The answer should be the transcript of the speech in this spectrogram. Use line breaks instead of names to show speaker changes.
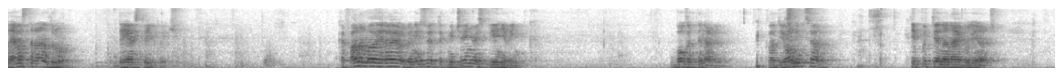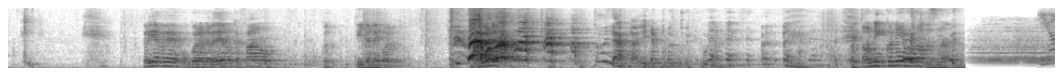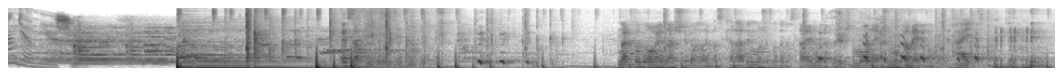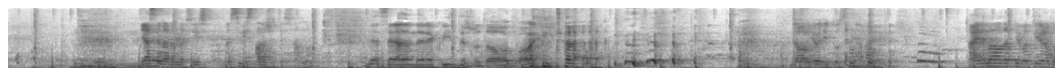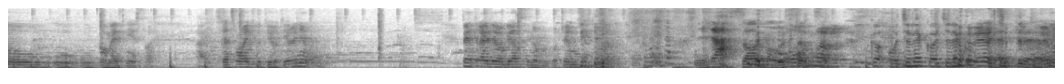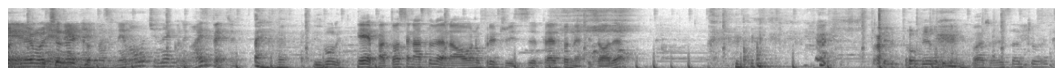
Leva strana druma, Dejan Stojković. Kafana Mali Raj organizuje takmičenje iz ispijenje vinjaka. Bogatne nagrade. Kladionica, tipujte na najbolji način. Prijave u gore navedenu kafanu kod Tiljana i Vojvodina.
Tuljana jebote.
Pa to niko nije morao da zna. nakon ove naše male maskarade možemo da nastavimo da pričamo o nečemu pametnom. Hajde. Ja se nadam da se, da se vi slažete sa mnom.
Ja se nadam da je neko izdržao do ovog momenta.
Dobro, ljudi, tu sam nama. Ajde malo da pivotiramo u, u, u pametnije stvari. Ajde. Kad smo već u pivotiranju, Petra, ajde
objasni nam
o čemu se
tu radi. Ljas, odmah u srcu.
Ko, hoće neko, hoće neko.
Neće,
Petre. Nema, nema, hoće ne, neko.
Ne, ne, pazi, nema hoće
neko,
nego
ajde Petre.
Izvoli.
E, pa to se nastavlja na onu priču iz prethodne epizode.
Šta je to bilo?
Bože, je sad čovjek.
